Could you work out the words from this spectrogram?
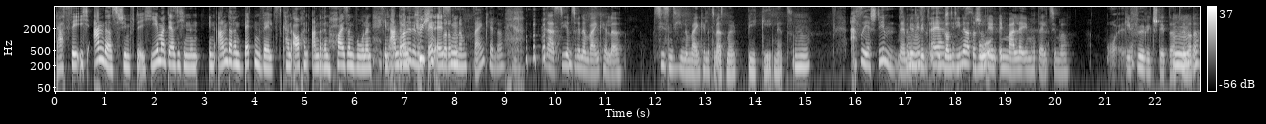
Das sehe ich anders, schimpfte ich. Jemand, der sich in, in anderen Betten wälzt, kann auch in anderen Häusern wohnen, in anderen in einem Küchen Bett, war doch in essen. einem Weinkeller. Na, sie haben sich in einem Weinkeller. Sie sind sich in einem Weinkeller zum ersten Mal begegnet. Ach so, ja, stimmt. Nein, mit, mit, ah, die ja, Blondine stimmt. hat er schon in, in Malle im Hotelzimmer gevögelt, steht da drin, oder?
